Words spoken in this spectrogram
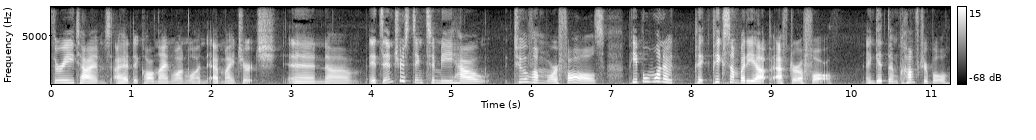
three times I had to call 911 at my church. And um, it's interesting to me how two of them were falls. People want to pick, pick somebody up after a fall and get them comfortable.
